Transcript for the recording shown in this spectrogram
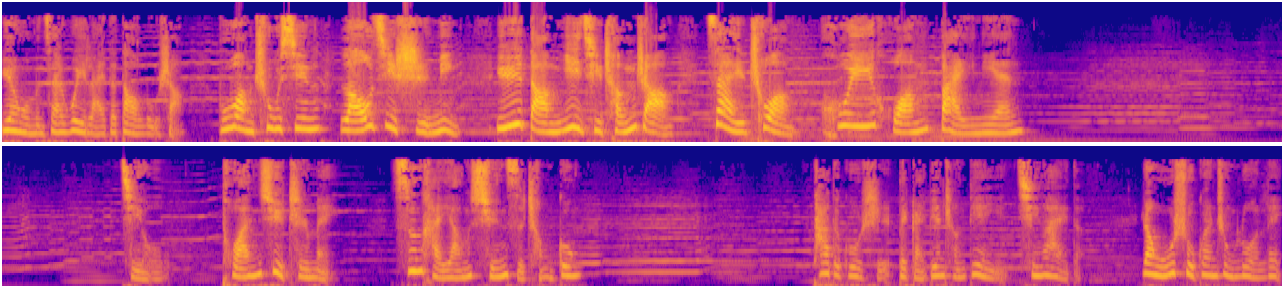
愿我们在未来的道路上，不忘初心，牢记使命，与党一起成长，再创辉煌百年。九，团聚之美，孙海洋寻子成功。他的故事被改编成电影《亲爱的》，让无数观众落泪。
